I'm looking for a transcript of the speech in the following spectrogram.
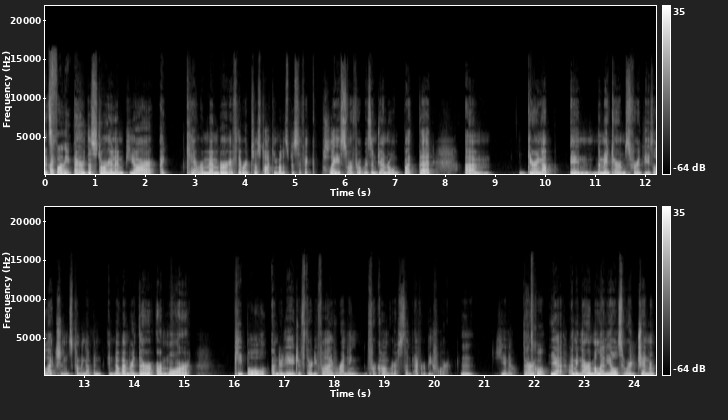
it's funny. I heard the story on NPR. I can't remember if they were just talking about a specific place or if it was in general, but that um, gearing up in the midterms for these elections coming up in, in November, there are more people under the age of 35 running for Congress than ever before. Mm. You know, there That's are- cool. Yeah. I mean, there are millennials who are genu-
